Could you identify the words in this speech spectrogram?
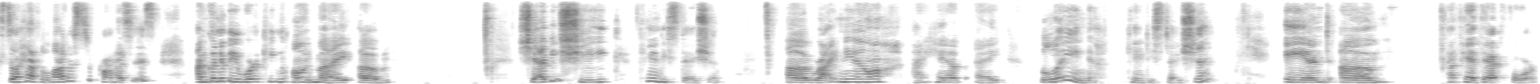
so I have a lot of surprises. I'm going to be working on my um, Shabby Chic candy station. Uh, right now I have a bling candy station and um, I've had that for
